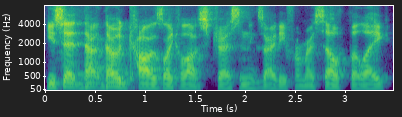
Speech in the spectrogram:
you said that that would cause like a lot of stress and anxiety for myself, but like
